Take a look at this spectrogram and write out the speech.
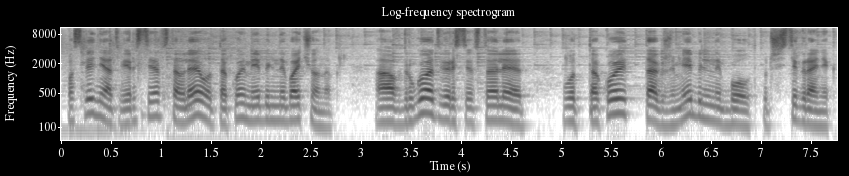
В последнее отверстие вставляю вот такой мебельный бочонок, а в другое отверстие вставляю вот такой также мебельный болт под шестигранник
